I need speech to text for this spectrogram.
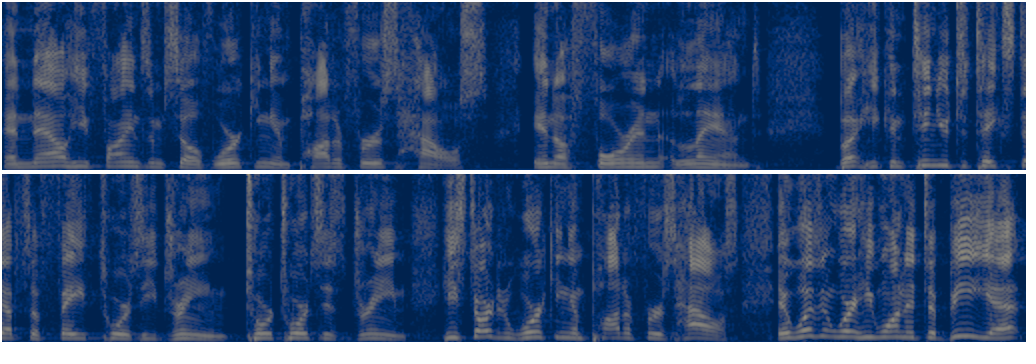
And now he finds himself working in Potiphar's house in a foreign land. But he continued to take steps of faith towards he dream toward, towards his dream. He started working in potiphar's house. It wasn't where he wanted to be yet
